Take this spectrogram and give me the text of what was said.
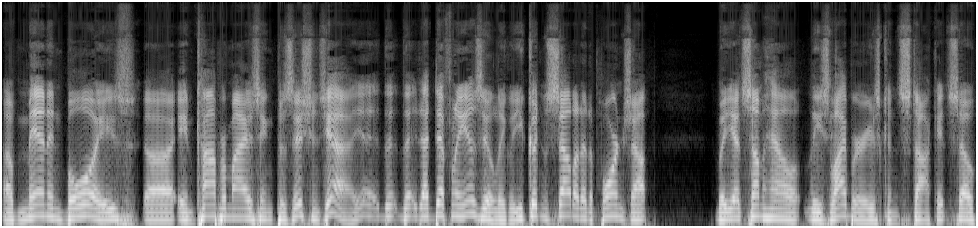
of men and boys uh, in compromising positions, yeah, th- th- that definitely is illegal. You couldn't sell it at a porn shop, but yet somehow these libraries can stock it. So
